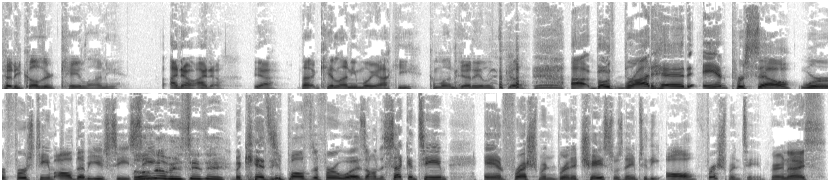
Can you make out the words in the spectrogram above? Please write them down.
Juddy calls her Kalani. I know, I know. Yeah. Not Kaylani Moyaki. Come on, Juddy, let's go. Uh, both Broadhead and Purcell were first team All WCC. Mackenzie Pulsifer was on the second team, and freshman Brenna Chase was named to the All Freshman team. Very nice.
